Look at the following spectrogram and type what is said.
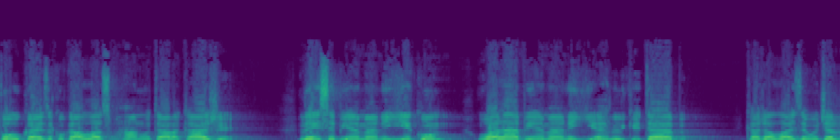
pouka je za koga Allah subhanahu wa ta'ala kaže lejse bi emanijikum wala bi emaniji ehli kitab. Kaže Allah iza ođel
